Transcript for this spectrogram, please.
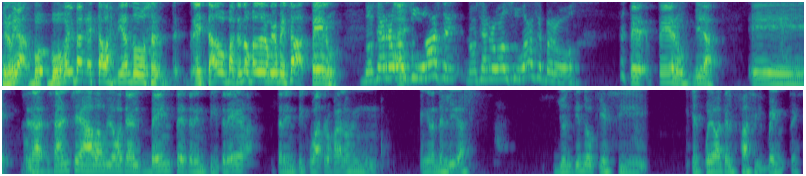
pero mira, Vogelbach estaba haciendo, estado batiendo más de lo que yo pensaba, pero. No se ha robado su base, no se ha robado su base, pero. pero, mira, eh, Sánchez ha podido batear 20, 33, 34 palos en, grandes ligas. Yo entiendo que si que él puede bater fácil 20,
